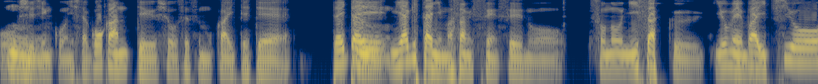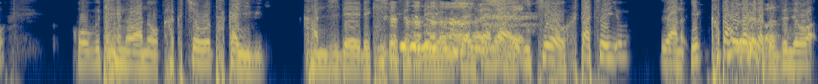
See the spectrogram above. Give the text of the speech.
うん主人公にした五巻っていう小説も書いてて、だいたいうん宮城谷正光先生のその2作読めば一応、後部亭のあの格調高い感じで歴史小説で読みたい人は、まあ一応二つ、あの、片方だけだと全然わ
